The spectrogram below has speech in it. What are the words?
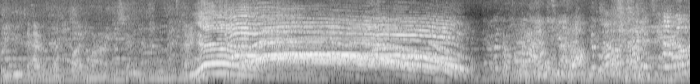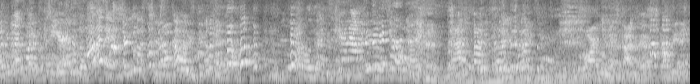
for you to have it multiplied 100%. Thank you. Yeah! You can't outdo this her name. Mark, next time, tell me that.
